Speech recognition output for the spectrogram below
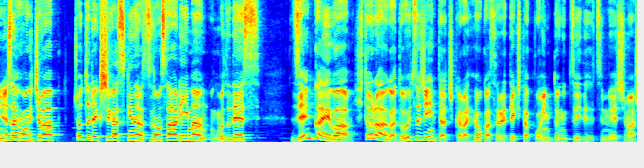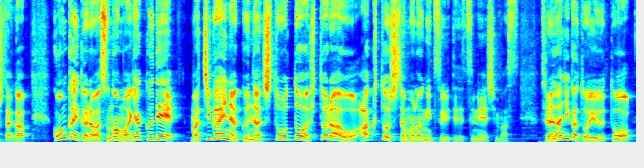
皆さんこんにちは。ちょっと歴史が好きなスノーサーリーマン、岡本です。前回はヒトラーがドイツ人たちから評価されてきたポイントについて説明しましたが、今回からはその真逆で、間違いなくナチ党とヒトラーを悪としたものについて説明します。それは何かというと、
